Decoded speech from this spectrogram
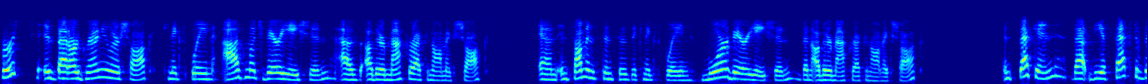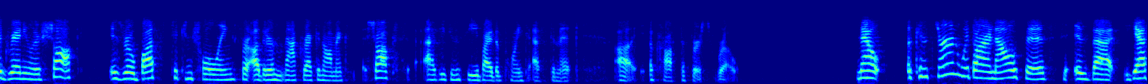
First is that our granular shock can explain as much variation as other macroeconomic shocks, and in some instances, it can explain more variation than other macroeconomic shocks. And second, that the effect of the granular shock is robust to controlling for other macroeconomic shocks, as you can see by the point estimate uh, across the first row. Now, a concern with our analysis is that, yes,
